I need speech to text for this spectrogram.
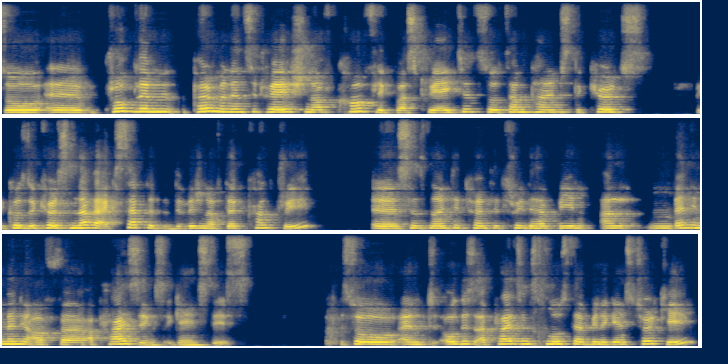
So a problem, permanent situation of conflict was created. So sometimes the Kurds, because the Kurds never accepted the division of their country, uh, since 1923, there have been many, many of uh, uprisings against this so and all these uprisings most have been against Turkey,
